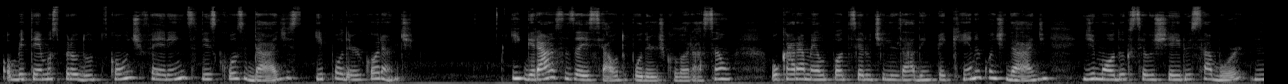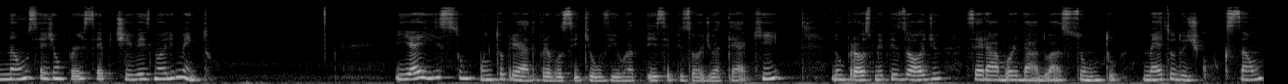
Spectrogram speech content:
obtemos produtos com diferentes viscosidades e poder corante. E graças a esse alto poder de coloração, o caramelo pode ser utilizado em pequena quantidade, de modo que seu cheiro e sabor não sejam perceptíveis no alimento. E é isso. Muito obrigada para você que ouviu esse episódio até aqui. No próximo episódio será abordado o assunto método de cocção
